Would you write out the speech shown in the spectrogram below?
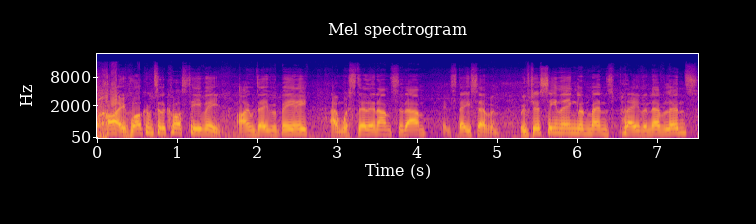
Hi, welcome to Lacrosse TV. I'm David Beanie and we're still in Amsterdam. It's day seven. We've just seen the England men's play the Netherlands,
